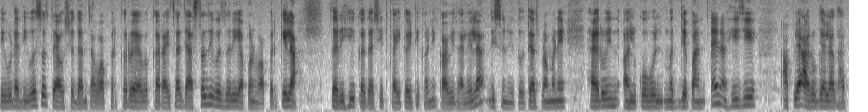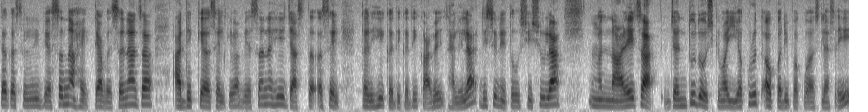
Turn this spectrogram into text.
तेवढ्या दिवसच त्या औषधांचा वापर कर करायचा. जास्त दिवस जरी आपण वापर केला तरीही कदाचित काही काही ठिकाणी कावी झालेला दिसून येतो. त्याचप्रमाणे हॅरोईन अल्कोहोल मद्यपान आहे ना? ही जी आपल्या आरोग्याला घातक असलेली व्यसनं आहे त्या व्यसनाचा आधिक्य असेल किंवा व्यसनही जास्त असेल तरीही कधीकधी कावीळ झालेला दिसून येतो. शिशूला नाळेचा जंतुदोष किंवा यकृत अपरिपक्व असल्यासही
